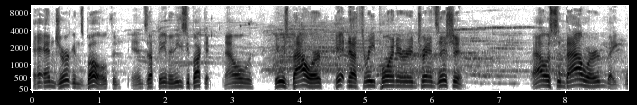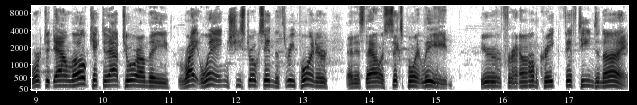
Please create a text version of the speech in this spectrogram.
and Jurgens both, and ends up being an easy bucket. Now here's Bauer hitting a three pointer in transition. Allison Bauer, they worked it down low, kicked it out to her on the right wing. She strokes in the three pointer, and it's now a six point lead here for Elm Creek, 15 to 9.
